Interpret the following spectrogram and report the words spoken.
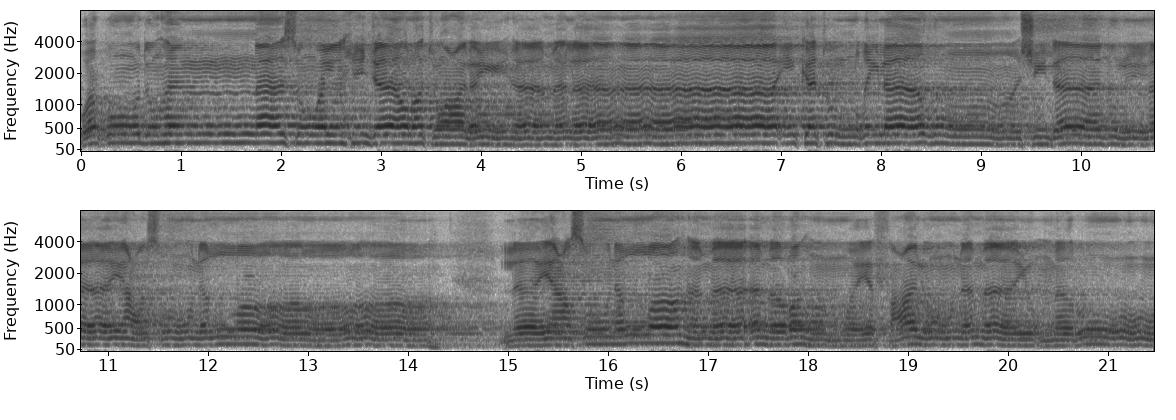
وقودها الناس والحجارة عليها ملائكة غلاظ شداد لا يعصون الله لا يعصون الله ما أمرهم ويفعلون ما يؤمرون.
